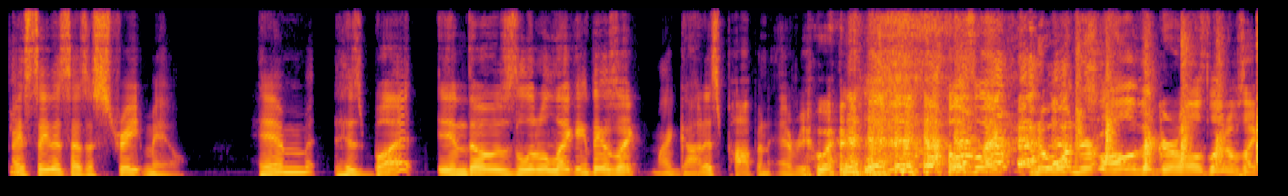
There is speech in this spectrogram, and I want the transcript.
be- I say this as a straight male. Him, his butt in those little legging things. I was like, my God, it's popping everywhere. I was like, no wonder all of the girls. Like, I was like,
